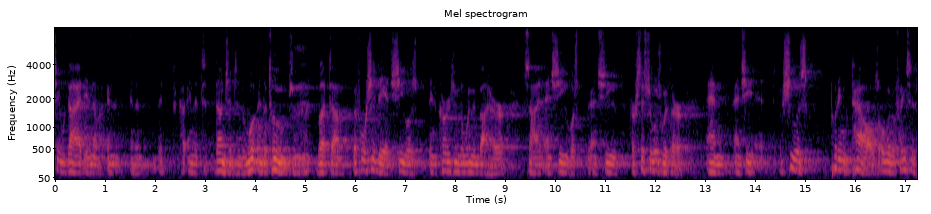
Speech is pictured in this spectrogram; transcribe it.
she died in the, in, in the, in the t- dungeons, in the, in the tombs. But um, before she did, she was encouraging the women by her side, and she was, and she, her sister was with her, and, and she, she was putting towels over the faces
